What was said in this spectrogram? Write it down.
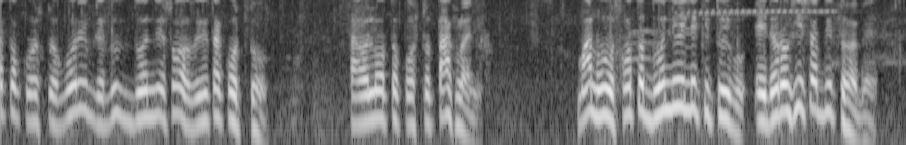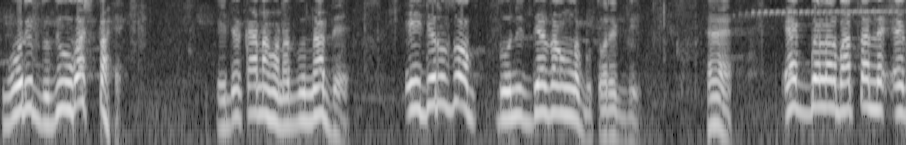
এত কষ্ট গরিব রে যদি দৈন্য সহযোগিতা করতো। তাহলে অত কষ্ট থাকল না। মানুষ অত দৈন্য হইলে কি তৈব? এইটারও হিসাব দিতে হবে। গরিব যদি উবাস থাকে এইটা কানা হানা যদি না দে এইটারও সব দৈনিক দিয়ে যাওয়ান লাগবো তোর একদিন। হ্যাঁ এক বেলার ভাত তাহলে এক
